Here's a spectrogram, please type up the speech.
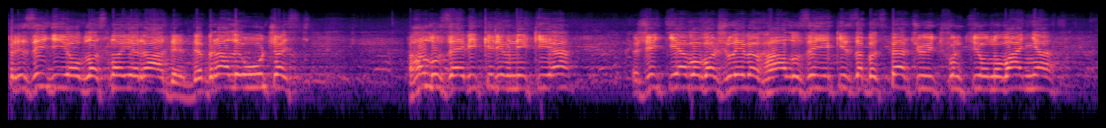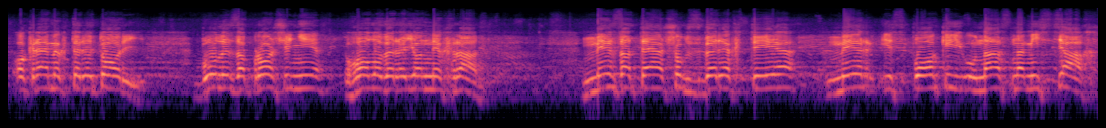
президії обласної ради, де брали участь галузеві керівники життєво важливих галузей, які забезпечують функціонування окремих територій. Були запрошені голови районних рад. Ми за те, щоб зберегти мир і спокій у нас на місцях.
